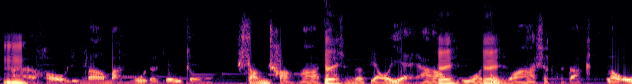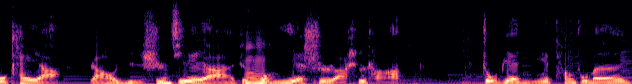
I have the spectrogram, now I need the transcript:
然后琳琅满目的这种商场啊，大型的表演呀、活动啊什么的，卡拉 OK 呀，然后饮食街呀，就逛夜市啊、市场啊。周边你一趟出门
